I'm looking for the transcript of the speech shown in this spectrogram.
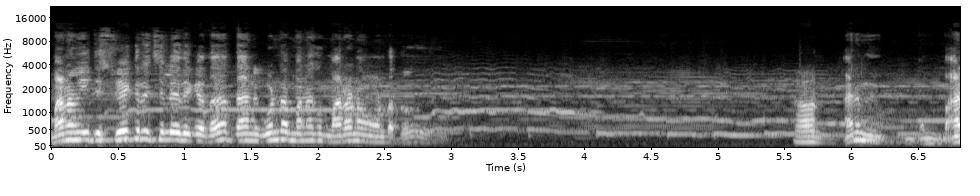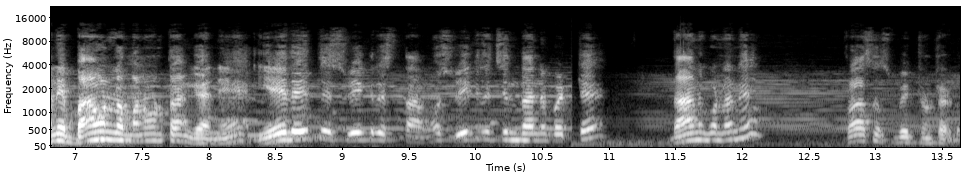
మనం ఇది స్వీకరించలేదు కదా దాని గుండా మనకు మరణం ఉండదు. అని అనే భావనలో మనం ఉంటాం కానీ ఏదైతే స్వీకరిస్తామో స్వీకరించిన దాన్ని బట్టే దాని గుండానే ప్రాసెస్ పెట్టుంటాడు.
